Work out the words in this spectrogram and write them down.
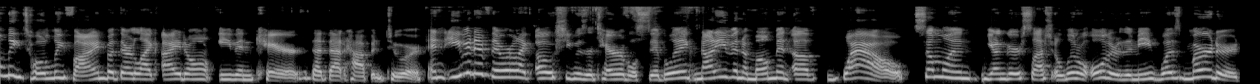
only totally fine but they're like i don't even care that that happened to her. And even if they were like oh she was a terrible sibling not even a moment of wow someone younger slash a little older than me was murdered.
